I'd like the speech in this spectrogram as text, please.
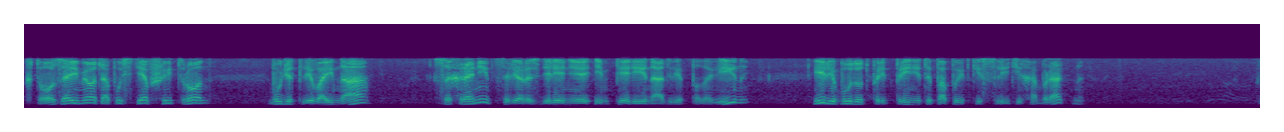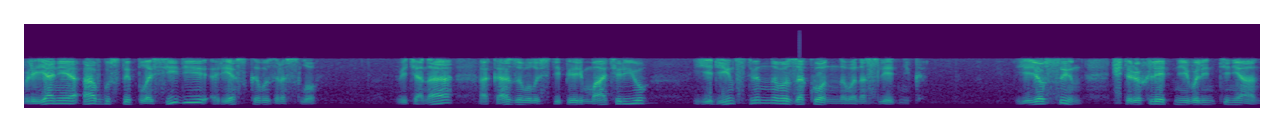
Кто займет опустевший трон? Будет ли война? Сохранится ли разделение империи на две половины? Или будут предприняты попытки слить их обратно? Влияние Августы Пласидии резко возросло. Ведь она оказывалась теперь матерью единственного законного наследника. Ее сын, четырехлетний Валентиниан,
